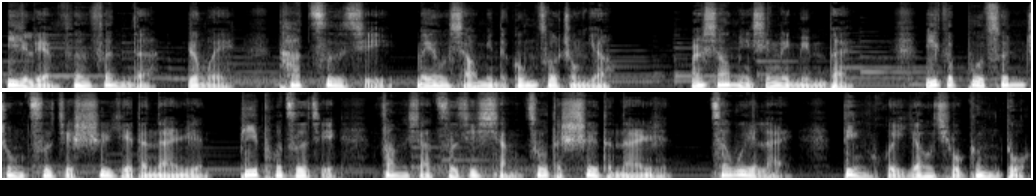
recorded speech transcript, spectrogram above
一脸愤愤地认为他自己没有小敏的工作重要，而小敏心里明白，一个不尊重自己事业的男人，逼迫自己放下自己想做的事的男人，在未来定会要求更多。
